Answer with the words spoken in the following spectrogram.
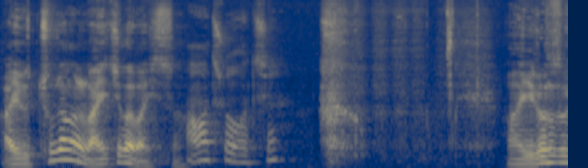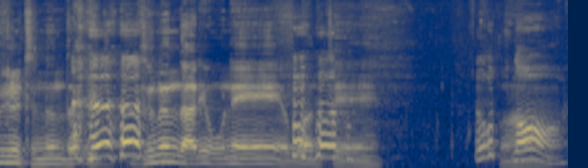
아 이거 초장을 많이 찍어야 맛있어. 아마추어 같이? 아 이런 소리를 듣는 날, 듣는 날이 오네 여보한테. 이것도 넣어.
